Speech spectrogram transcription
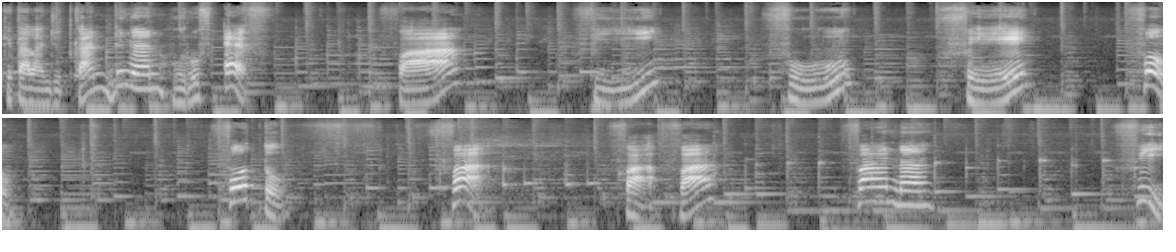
Kita lanjutkan dengan huruf F. Fa, fi, fu, fe, fo. Foto. Fa. Fa fa. Fana fi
